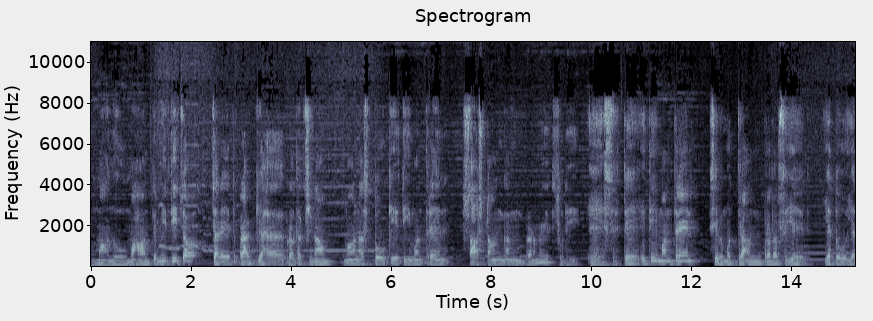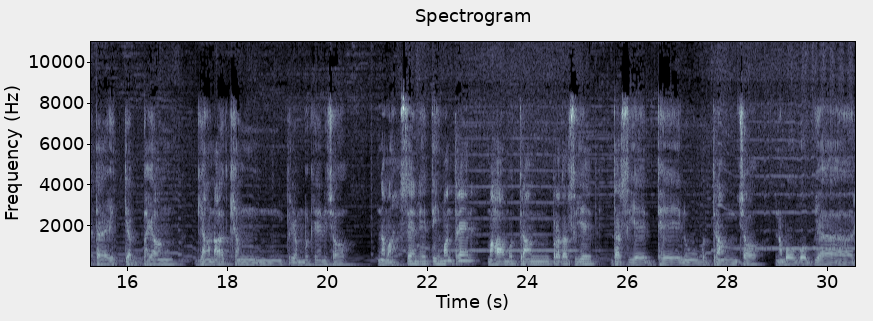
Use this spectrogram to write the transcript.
मानो महान्तमिति चरेत् प्राज्ञः प्रदक्षिणां, मानस्तोकेति मन्त्रेण, साष्टाङ्गं प्रणमेत् सुधि। ते इति मन्त्रेण, शिवमुद्रां प्रदर्शयेत्, यतो यत इत्यभयां, ज्ञानाख्यं त्र्यम्बकेन च। नमः सेनेति मन्त्रेण महामुद्रां प्रदर्शयेत्, दर्शयेद्धेनुमुद्रां च। नमो गोभ्य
